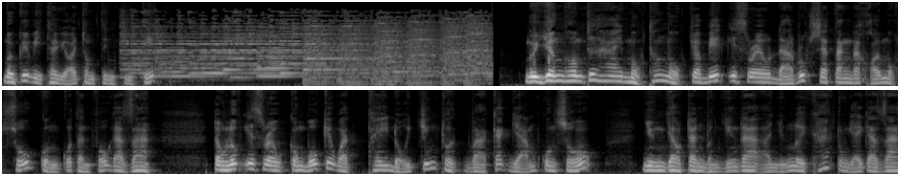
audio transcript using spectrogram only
Mời quý vị theo dõi thông tin chi tiết. Người dân hôm thứ Hai 1 tháng 1 cho biết Israel đã rút xe tăng ra khỏi một số quận của thành phố Gaza, trong lúc Israel công bố kế hoạch thay đổi chiến thuật và cắt giảm quân số. Nhưng giao tranh vẫn diễn ra ở những nơi khác trong giải Gaza,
